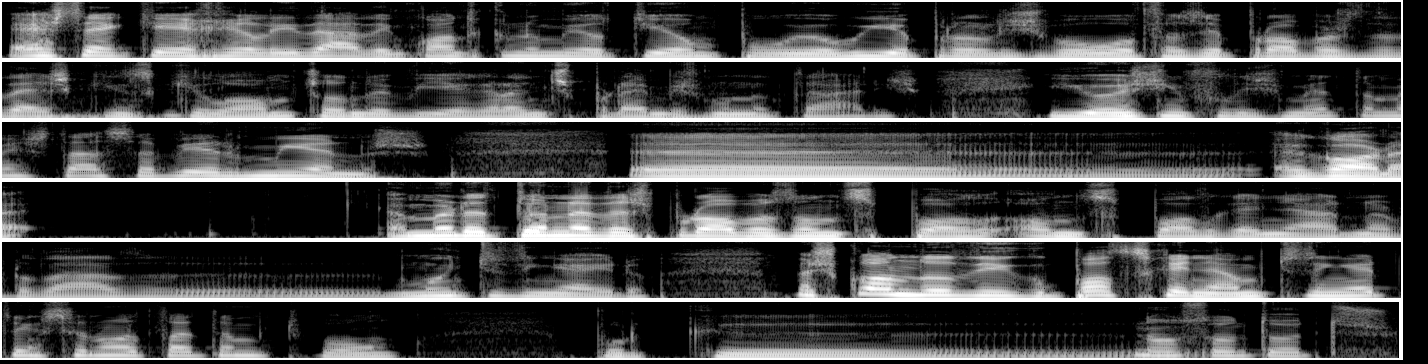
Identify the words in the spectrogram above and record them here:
Esta é que é a realidade, enquanto que no meu tempo eu ia para Lisboa fazer provas de 10, 15 km, onde havia grandes prémios monetários, e hoje, infelizmente, também está a saber menos. Uh, agora, a maratona é das provas onde se, pode, onde se pode ganhar, na verdade, muito dinheiro. Mas quando eu digo pode-se ganhar muito dinheiro, tem que ser um atleta muito bom porque não são todos.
